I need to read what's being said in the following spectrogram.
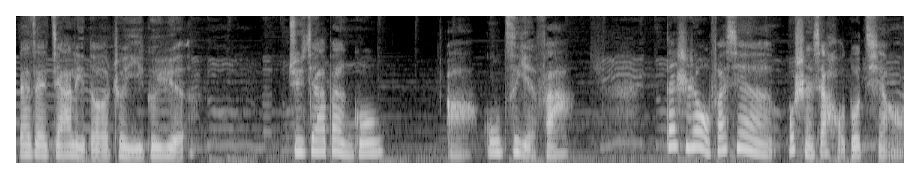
待在家里的这一个月，居家办公，啊，工资也发，但是让我发现我省下好多钱哦。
